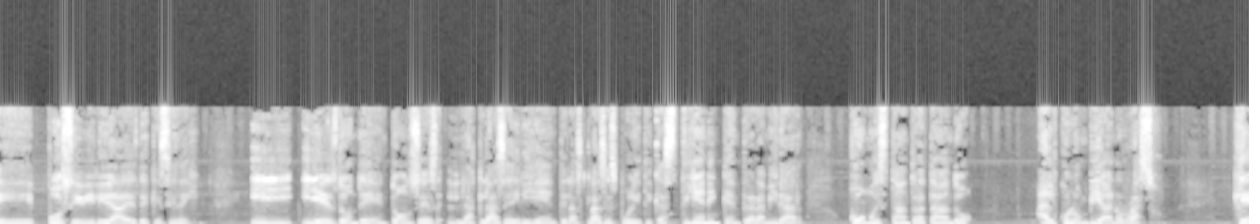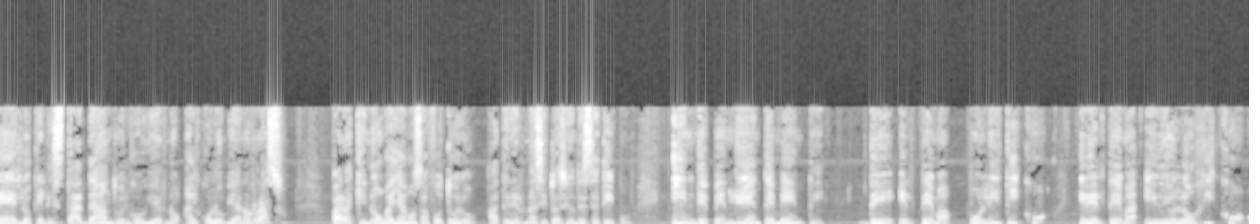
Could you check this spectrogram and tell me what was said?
eh, posibilidades de que se dé. Y, y es donde entonces la clase dirigente, las clases políticas tienen que entrar a mirar cómo están tratando al colombiano raso. ¿Qué es lo que le está dando el gobierno al colombiano raso? Para que no vayamos a futuro a tener una situación de este tipo, independientemente del tema político y del tema ideológico,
